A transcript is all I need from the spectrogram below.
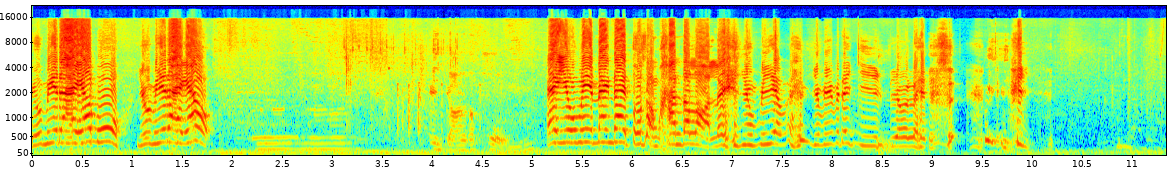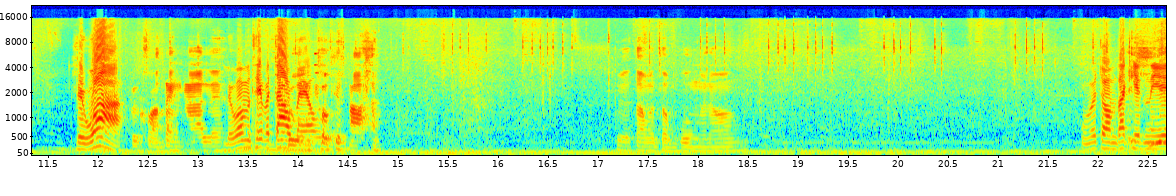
ยูมีได้แล้วบูยูมีได้แล้ว เออเอ็นจอยกับผมไอ้ยยูมีแม่งได้ตัวสำคัญตลอดเลยยูมีอะยูมีไม่ได้ยิงอย่างเดียวเลยเฮ้ยหรือว่าไปขอแต่งงานเลยหรือว่ามันเทพเจ้าแมวโชคชะตาเพื่อตามมันสมพงษ์อะน้อง คุณผู้ชมถ้าคลิปนี้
